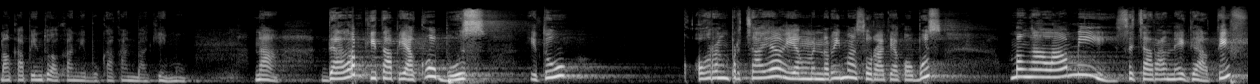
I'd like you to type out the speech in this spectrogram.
maka pintu akan dibukakan bagimu. Nah, dalam kitab Yakobus itu orang percaya yang menerima surat Yakobus mengalami secara negatif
